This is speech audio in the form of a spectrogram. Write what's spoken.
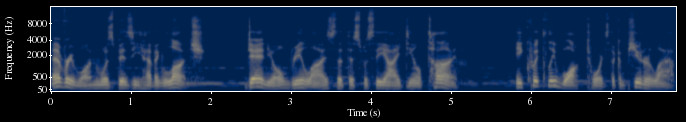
Everyone was busy having lunch. Daniel realized that this was the ideal time. He quickly walked towards the computer lab.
